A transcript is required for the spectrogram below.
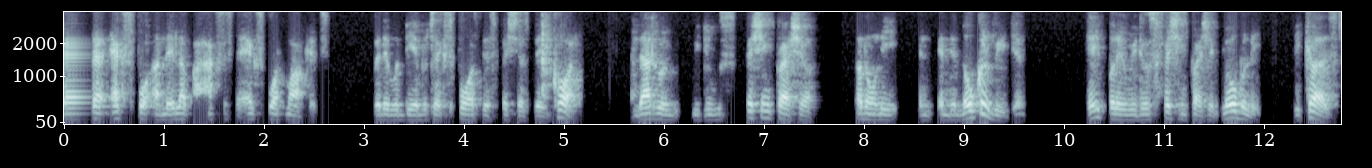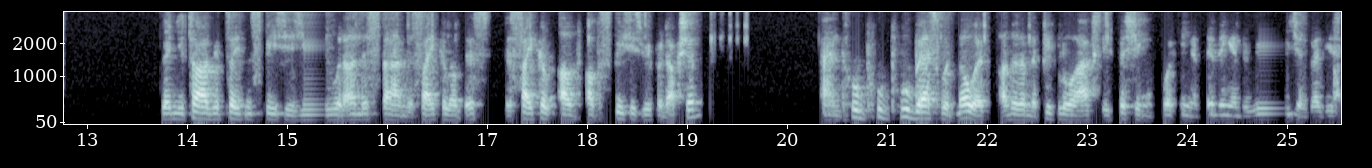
better export and they'll have access to export markets where they would be able to export this fish that's being caught. And that will reduce fishing pressure, not only in, in the local region, okay, but it reduce fishing pressure globally because when you target certain species, you, you would understand the cycle of this, the cycle of, of species reproduction. And who, who, who best would know it other than the people who are actually fishing, working and living in the region where these,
